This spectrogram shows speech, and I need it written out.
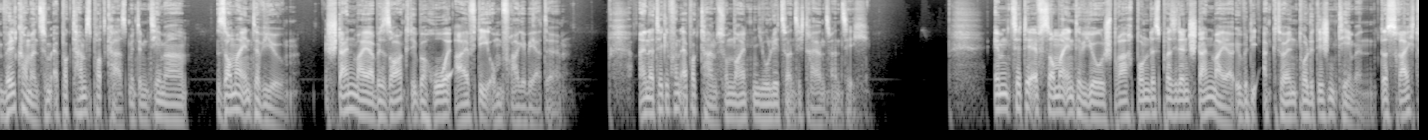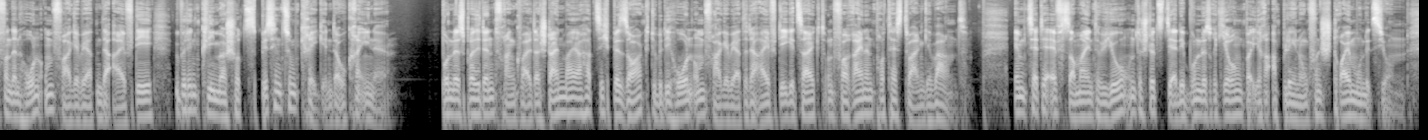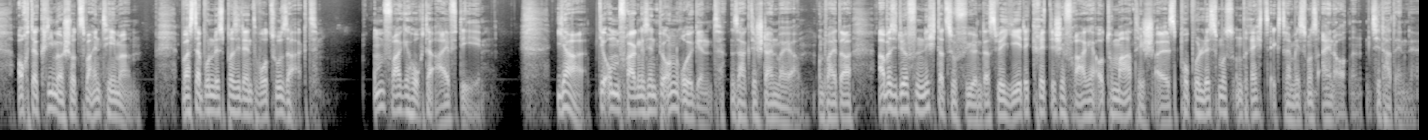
Willkommen zum Epoch Times Podcast mit dem Thema Sommerinterview. Steinmeier besorgt über hohe AfD-Umfragewerte. Ein Artikel von Epoch Times vom 9. Juli 2023. Im ZDF-Sommerinterview sprach Bundespräsident Steinmeier über die aktuellen politischen Themen. Das reicht von den hohen Umfragewerten der AfD über den Klimaschutz bis hin zum Krieg in der Ukraine. Bundespräsident Frank-Walter Steinmeier hat sich besorgt über die hohen Umfragewerte der AfD gezeigt und vor reinen Protestwahlen gewarnt. Im ZDF-Sommerinterview unterstützte er die Bundesregierung bei ihrer Ablehnung von Streumunition. Auch der Klimaschutz war ein Thema. Was der Bundespräsident wozu sagt. Umfrage hoch der AfD. Ja, die Umfragen sind beunruhigend, sagte Steinmeier. Und weiter, aber sie dürfen nicht dazu führen, dass wir jede kritische Frage automatisch als Populismus und Rechtsextremismus einordnen. Zitat Ende.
